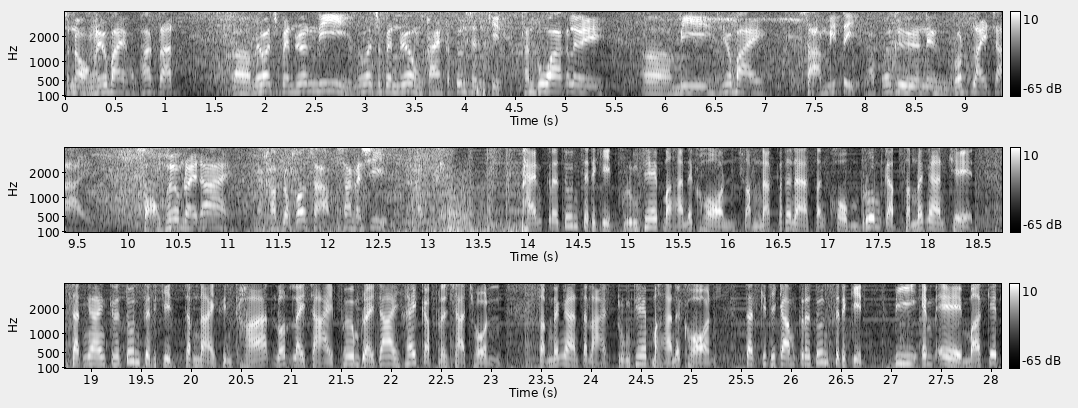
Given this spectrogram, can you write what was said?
สนองนโยบายของภาครัฐ ไม่ว่าจะเป็นเรื่องหนี้ไม่ว่าจะเป็นเรื่องของการกระตุ้นเศรษฐกิจ ท่านผู้ว่าก็เลยเมีนโยบาย 3 มิติครับก็คือ 1 ลดรายจ่าย 2 เพิ่มรายได้นะครับแล้วก็ 3 สร้างอาชีพนะครับแผนกระตุ้นเศรษฐกิจกรุงเทพมหานคร สำนักพัฒนาสังคม ร่วมกับสำนักงานเขต จัดงานกระตุ้นเศรษฐกิจจำหน่ายสินค้า ลดรายจ่ายเพิ่มรายได้ให้กับประชาชน สำนักงานตลาดกรุงเทพมหานคร จัดกิจกรรมกระตุ้นเศรษฐกิจ BMA Market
